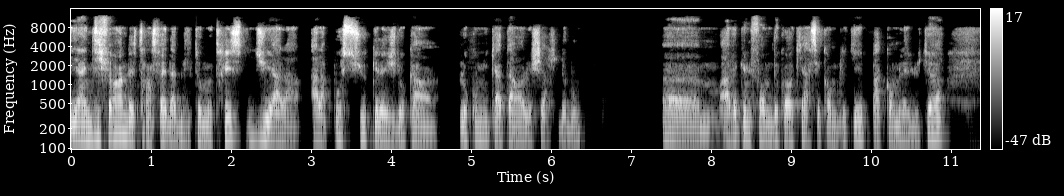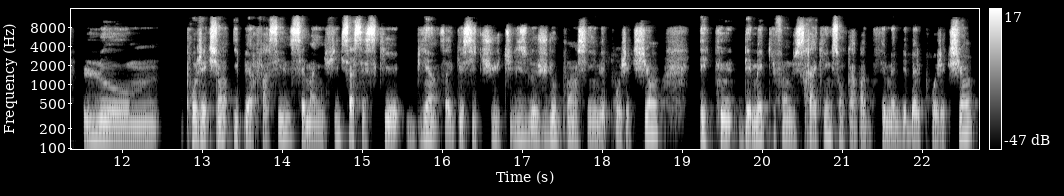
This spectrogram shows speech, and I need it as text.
il y a un différent de transfert d'habilité motrice dû à la, posture que les judokas ont. Le kumikata, on le cherche debout, euh, avec une forme de corps qui est assez compliquée, pas comme les lutteurs. Le, projection hyper facile, c'est magnifique. Ça, c'est ce qui est bien. C'est-à-dire que si tu utilises le judo pour enseigner les projections et que des mecs qui font du striking sont capables de te mettre des belles projections,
